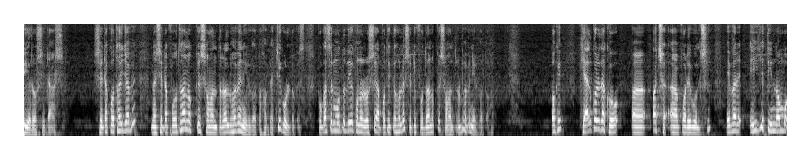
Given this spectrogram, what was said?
দিয়ে রশ্মিটা আসে। সেটা কোথায় যাবে? না সেটা প্রধান অক্ষের সমান্তরালভাবে নির্গত হবে। ঠিক উল্টো কেস। ফোকাসের মধ্য দিয়ে কোনো রশ্মি আপতিত হলে সেটি প্রধান অক্ষের সমান্তরালভাবে নির্গত হয়। ওকে, খেয়াল করে দেখো আচ্ছা পরে বলছি। এবার এই যে তিন নম্বর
